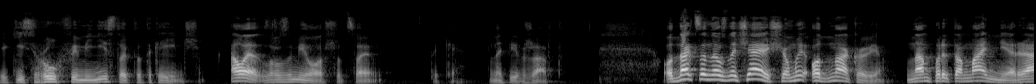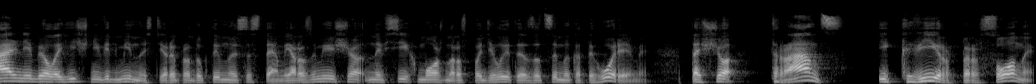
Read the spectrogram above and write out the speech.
якийсь рух феміністок та таке інше. Але зрозуміло, що це таке напівжарт. Однак це не означає, що ми однакові. Нам притаманні реальні біологічні відмінності репродуктивної системи. Я розумію, що не всіх можна розподілити за цими категоріями, та що транс і квір персони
